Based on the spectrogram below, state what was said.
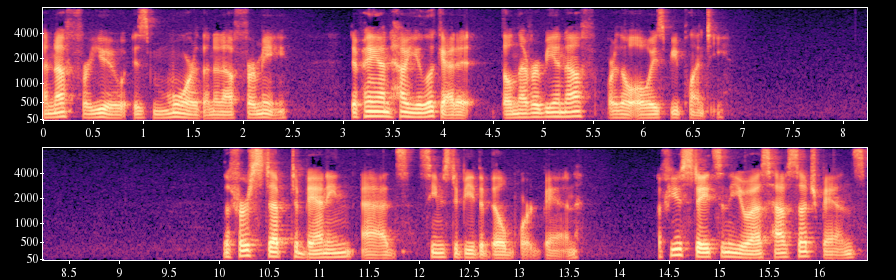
Enough for you is more than enough for me. Depending on how you look at it, there'll never be enough or there'll always be plenty. The first step to banning ads seems to be the billboard ban. A few states in the US have such bans,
